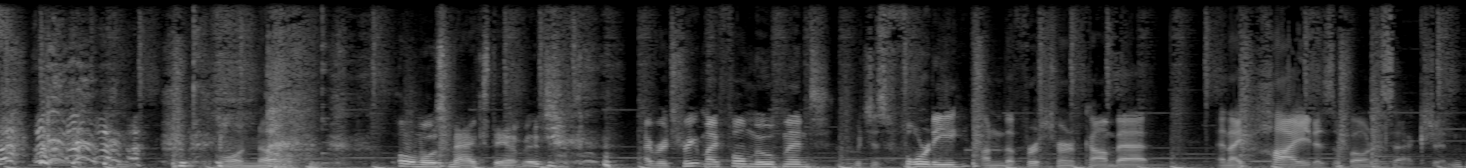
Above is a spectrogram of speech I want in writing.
Oh no. Almost max damage. I retreat my full movement, which is 40 on the first turn of combat, and I hide as a bonus action,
